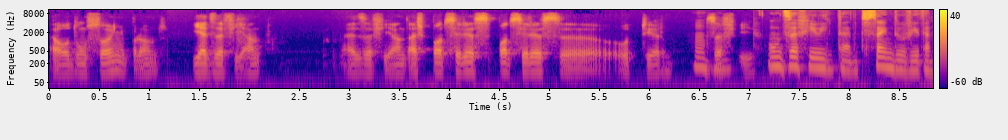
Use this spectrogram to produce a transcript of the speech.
ou de um sonho, pronto. E é desafiante. É desafiante. Acho que pode ser esse, pode ser esse uh, o termo. Uhum. Desafio. Um desafio entanto, sem dúvida.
